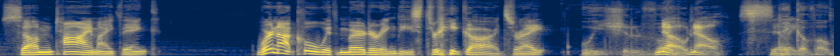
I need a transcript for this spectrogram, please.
some time. I think. We're not cool with murdering these three guards, right? We shall vote. No, no, silly. Take a vote.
